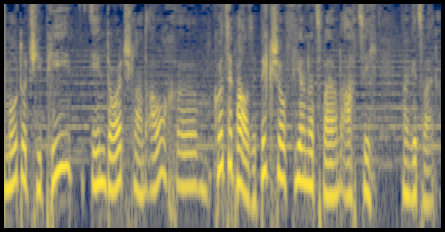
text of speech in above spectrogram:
MotoGP in Deutschland auch. Äh, kurze Pause, Big Show 482, dann geht's weiter.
